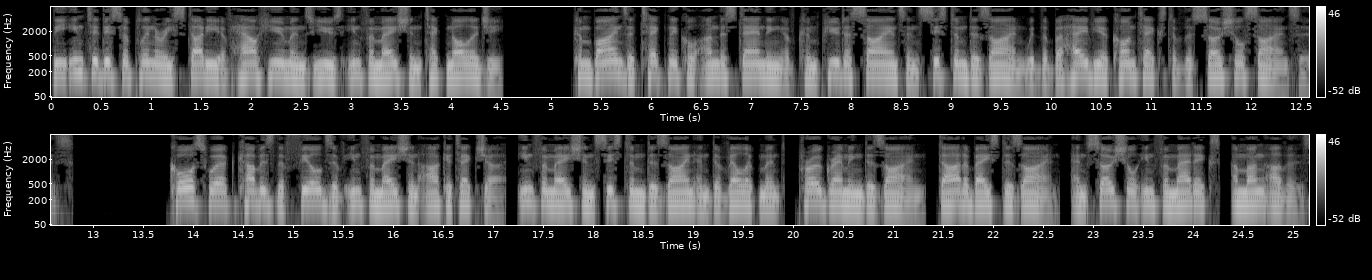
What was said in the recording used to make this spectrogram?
the interdisciplinary study of how humans use information technology combines a technical understanding of computer science and system design with the behavior context of the social sciences. Coursework covers the fields of information architecture, information system design and development, programming design, database design, and social informatics, among others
